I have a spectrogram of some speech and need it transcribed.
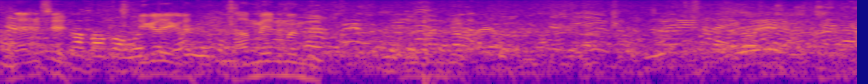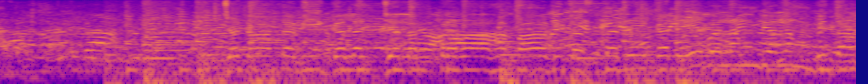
ज्ञानेश्वर इकडे इकडे हा मेन मंदिर జటాటవీ గలజ్జల ప్రవాహ పావితస్తరే కలేవలంబ్యలంబితాం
